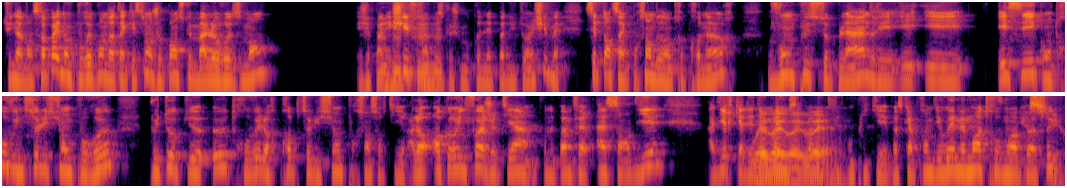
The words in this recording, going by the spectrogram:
tu n'avanceras pas. Et donc, pour répondre à ta question, je pense que malheureusement, je n'ai pas les mhm, chiffres hein, parce mhm. que je ne me connais pas du tout les chiffres, mais 75% des entrepreneurs vont plus se plaindre et, essayer qu'on trouve une solution pour eux plutôt que eux trouver leur propre solution pour s'en sortir. Alors, encore une fois, je tiens, pour ne pas me faire incendier, à dire qu'il y a des domaines où c'est très compliqué. Parce qu'après, on me dit, oui, mais moi, trouve-moi un peu un truc.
